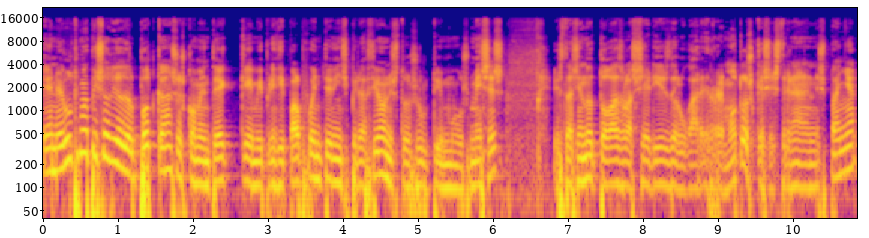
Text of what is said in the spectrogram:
En el último episodio del podcast os comenté que mi principal fuente de inspiración estos últimos meses está siendo todas las series de lugares remotos que se estrenan en España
